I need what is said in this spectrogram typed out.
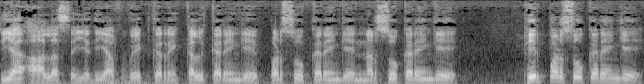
तो यह आलस है। यदि आप वेट कर रहे हैं, कल करेंगे, परसों करेंगे, नरसों करेंगे, फिर परसों करेंगे,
